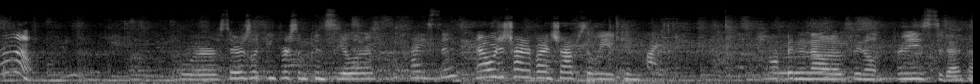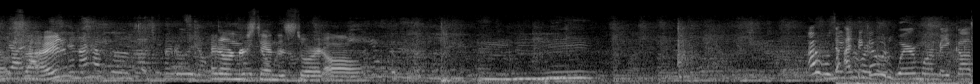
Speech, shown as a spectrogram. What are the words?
I don't know. We're Sarah's looking for some concealer prices. Now we're just trying to find shops that we can hop in and out so we don't freeze to death outside. I have. I really don't. I don't understand this store at all. Mm-hmm. I was. I think I would wear more makeup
